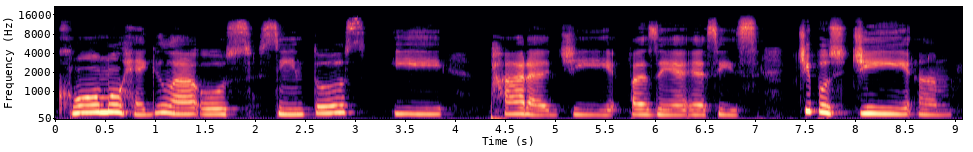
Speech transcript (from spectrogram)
como regular os cintos e para de fazer esses tipos de um,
